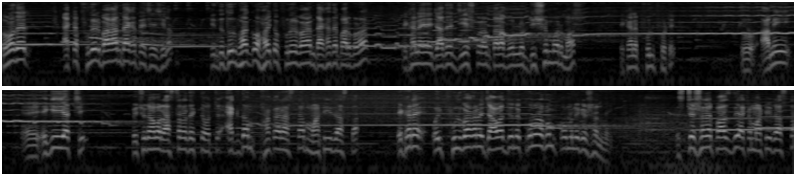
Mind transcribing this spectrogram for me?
তোমাদের একটা ফুলের বাগান দেখাতে চেয়েছিলাম, কিন্তু দুর্ভাগ্য হয়তো ফুলের বাগান দেখাতে পারব না। এখানে যাদের জিজ্ঞেস করলাম, তারা বলল ডিসেম্বর মাস, এখানে ফুল ফোটে। তো আমি এগিয়ে যাচ্ছি। পেছনে আমার রাস্তাটা দেখতে পাচ্ছ, একদম ফাঁকা রাস্তা, মাটির রাস্তা। এখানে ওই ফুল বাগানে যাওয়ার জন্য কোনো রকম কমিউনিকেশন নেই। স্টেশনের পাশ দিয়ে একটা মাটির রাস্তা,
